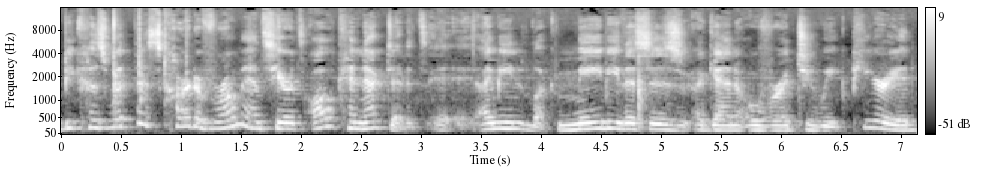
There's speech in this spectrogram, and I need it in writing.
Because with this card of romance here, it's all connected. It's, it, I mean, look, maybe this is again over a two week period.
